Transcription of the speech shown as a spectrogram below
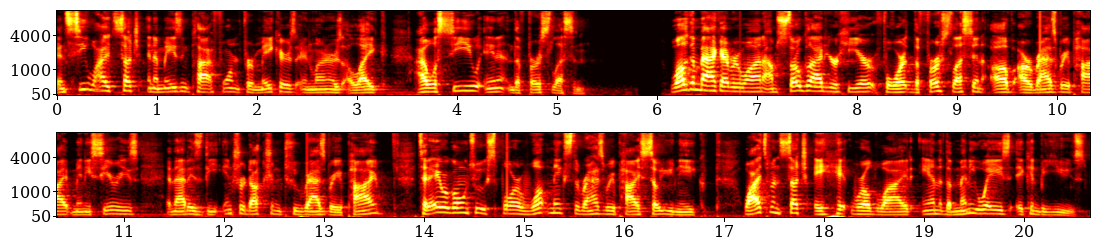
and see why it's such an amazing platform for makers and learners alike. I will see you in the first lesson. Welcome back everyone. I'm so glad you're here for the first lesson of our Raspberry Pi mini series, and that is the introduction to Raspberry Pi. Today we're going to explore what makes the Raspberry Pi so unique, why it's been such a hit worldwide, and the many ways it can be used.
